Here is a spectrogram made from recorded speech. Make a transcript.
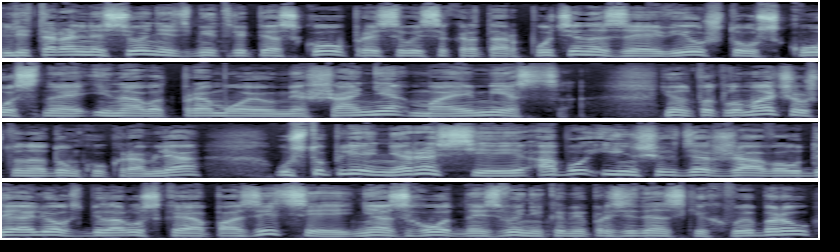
Літаральна сёння Дмітрий Пяскоў, прэсавы сакратар Пуціна заявіў, што ўскоснае і нават прамое ўмяшанне мае месца. Ён патлумачыў, што на думку крамля уступленне рассеі або іншых дзяржаваў дыялёг з беларускай апазіцыяй, нязгоднай з вынікамі прэзідэнцкіх выбараў,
